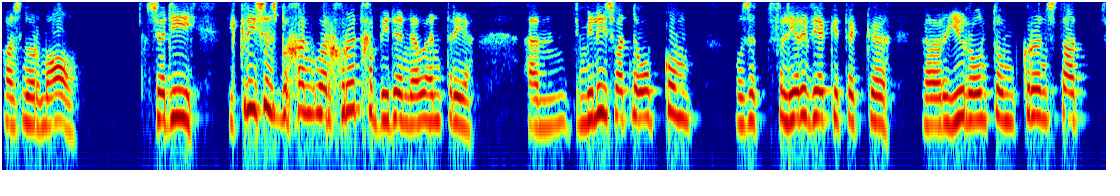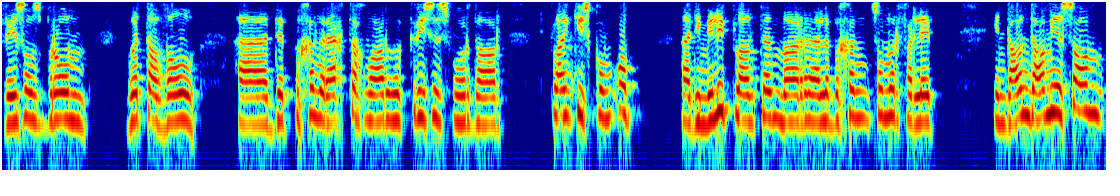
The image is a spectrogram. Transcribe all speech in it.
as normaal. So die die krisis begin oor groot gebiede nou intree. Um die mielies wat nou opkom, ons het verlede week het ek uh, hier rondom Kroonstad, Wesselsbron, Botawil, uh dit begin regtig waar ook krisis word daar. Die plantjies kom op, uh die mielieplante, maar hulle begin sommer verlep en dan daarmee saam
